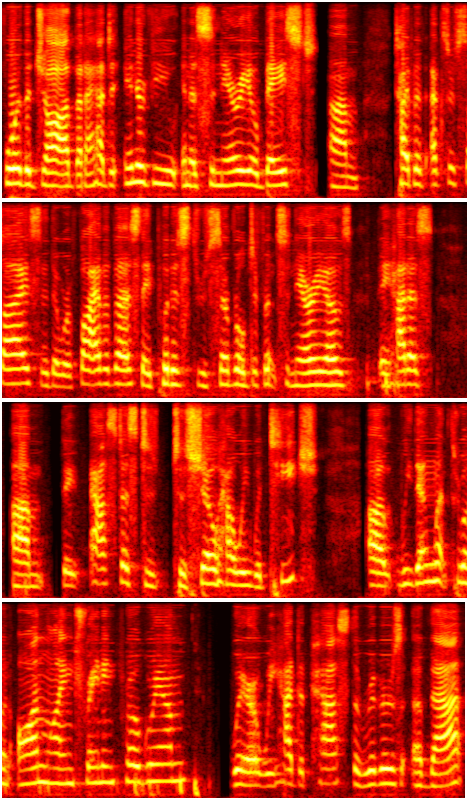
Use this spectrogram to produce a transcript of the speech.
for the job, but I had to interview in a scenario-based um, type of exercise. So there were five of us. They put us through several different scenarios. They had us, um, they asked us to, to show how we would teach. Uh, we then went through an online training program where we had to pass the rigors of that.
